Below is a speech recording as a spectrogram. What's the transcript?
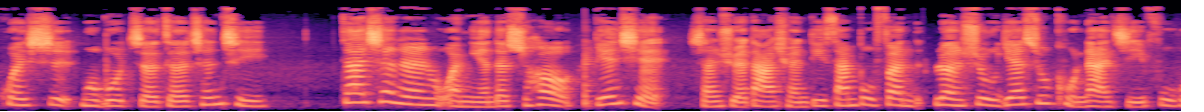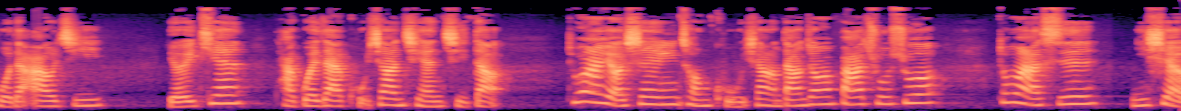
会士莫不啧啧称奇。在圣人晚年的时候，编写《神学大全》第三部分，论述耶稣苦难及复活的奥迹。有一天。他跪在苦像前祈祷，突然有声音从苦像当中发出，说：“多马斯，你写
